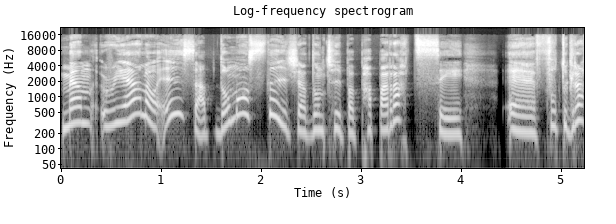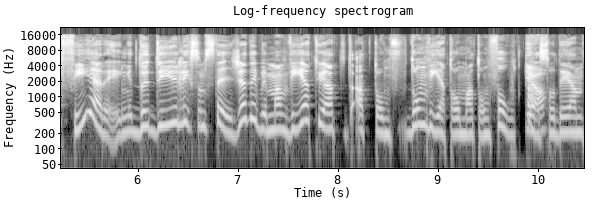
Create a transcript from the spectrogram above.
Men Rihanna och ASAP de har stageat någon typ av paparazzi Eh, fotografering. Det, det är ju liksom stageat. Man vet ju att, att de, de vet om att de fotas Ja. och det är en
